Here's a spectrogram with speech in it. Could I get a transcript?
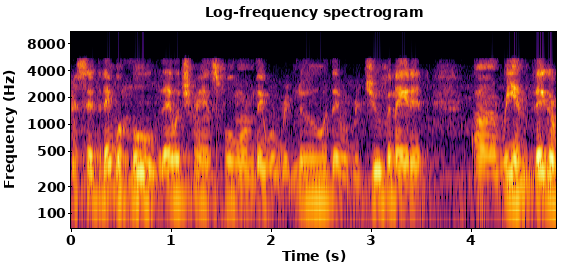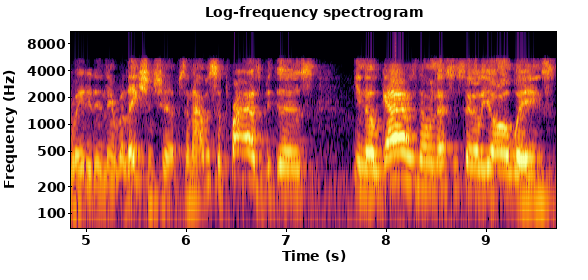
and said that they were moved, they were transformed, they were renewed, they were rejuvenated, uh, reinvigorated in their relationships. And I was surprised because you know guys don't necessarily always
